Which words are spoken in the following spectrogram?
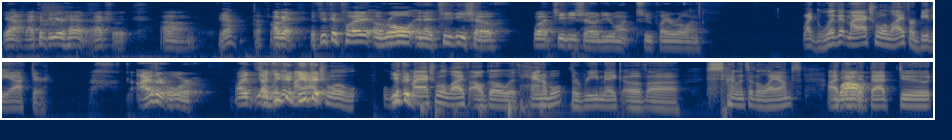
yeah, that could be your head, actually. Um, Yeah, definitely. okay, if you could play a role in a TV show, what TV show do you want to play a role in? like live it my actual life or be the actor. Either or. Like, So like you could, my you could, you could- my actual life. I'll go with Hannibal, the remake of uh, Silence of the Lambs. I Wow. think that that dude.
